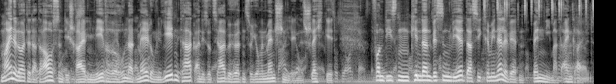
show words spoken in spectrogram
Meine Leute da draußen, die schreiben mehrere hundert Meldungen jeden Tag an die Sozialbehörden zu jungen Menschen, denen es schlecht geht. Von diesen Kindern wissen wir, dass sie Kriminelle werden, wenn niemand eingreift.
